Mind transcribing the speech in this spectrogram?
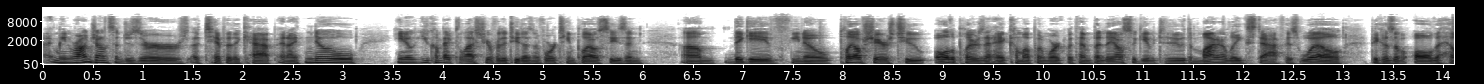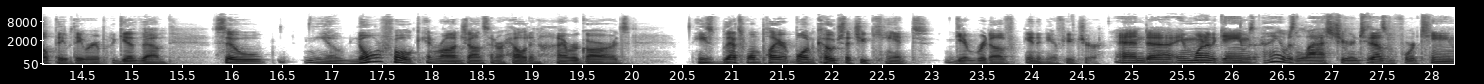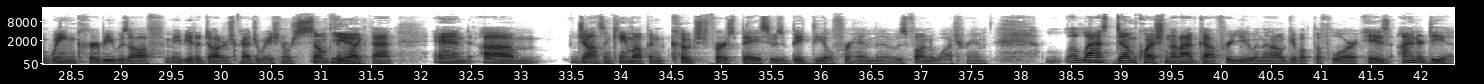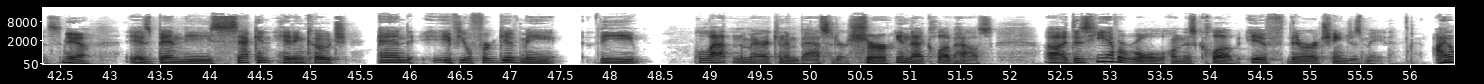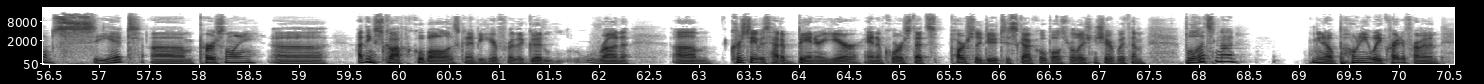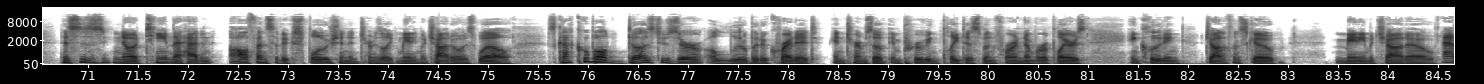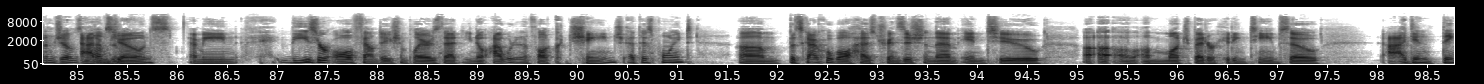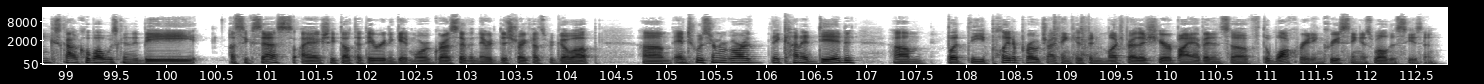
I mean, Ron Johnson deserves a tip of the cap. And I know, you know, you come back to last year for the 2014 playoff season. Um, they gave, you know, playoff shares to all the players that had come up and worked with them, but they also gave it to the minor league staff as well because of all the help they, they were able to give them. So, you know, Norfolk and Ron Johnson are held in high regards. He's that's one player, one coach that you can't get rid of in the near future. And uh, in one of the games, I think it was last year in 2014, Wayne Kirby was off maybe at a daughter's graduation or something Yeah. like that. And um, Johnson came up and coached first base. It was a big deal for him. It was fun to watch for him. A last dumb question that I've got for you, and then I'll give up the floor, is Einar Diaz Yeah. has been the second hitting coach. And if you'll forgive me, the Latin American ambassador Sure. in that clubhouse. Uh, does he have a role on this club if there are changes made? I don't see it um, personally. Uh, I think Scott Coolbaugh is going to be here for the good run. Um, Chris Davis had a banner year, and of course, that's partially due to Scott Coolbaugh's relationship with him. But let's not, you know, pony away credit from him. This is, you know, a team that had an offensive explosion in terms of like Manny Machado as well. Scott Coolbaugh does deserve a little bit of credit in terms of improving play discipline for a number of players, including Jonathan Schoop, Manny Machado, Adam Jones. Adam loves him. Jones. I mean, these are all foundation players that you know I wouldn't have thought could change at this point. Um, but Scott Coolbaugh has transitioned them into a, a, a much better hitting team. So I didn't think Scott Coolbaugh was going to be a success. I actually thought that they were going to get more aggressive and they were, the strikeouts would go up. Um, and to a certain regard, they kind of did. Um, but the plate approach, I think, has been much better this year by evidence of the walk rate increasing as well this season.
